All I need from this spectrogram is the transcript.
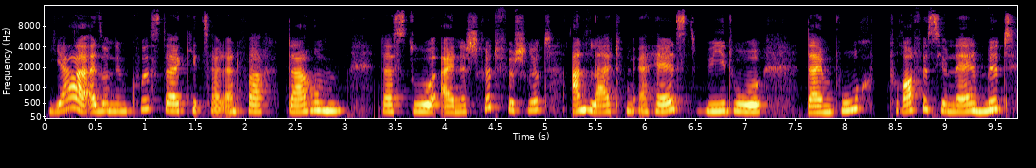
Ja, also in dem Kurs, da geht es halt einfach darum, dass du eine Schritt-für-Schritt-Anleitung erhältst, wie du dein Buch professionell mit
